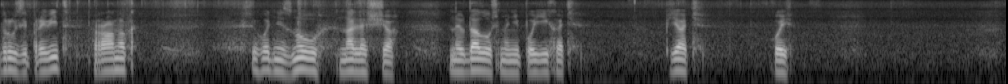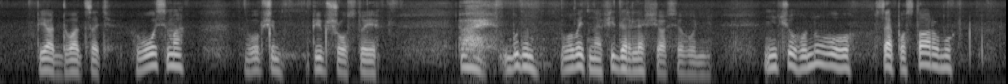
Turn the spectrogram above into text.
Друзі, привіт! Ранок. Сьогодні знову на ляща. Не вдалося мені поїхати 5. Ой. 5.28. В общем, пів шостої. Будемо ловити на фідер ляща сьогодні. Нічого нового, все по-старому.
